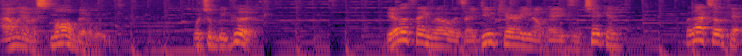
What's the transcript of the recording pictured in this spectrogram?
I only have a small bit of wheat, which will be good. The other thing, though, is I do carry, you know, eggs and chicken, but that's okay.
